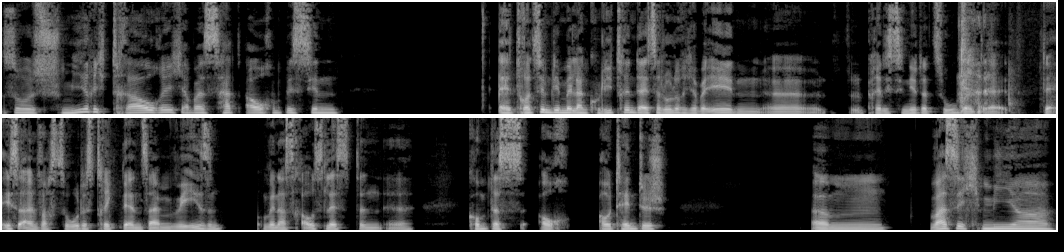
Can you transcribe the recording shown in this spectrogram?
so schmierig traurig, aber es hat auch ein bisschen äh, trotzdem die Melancholie drin. Da ist der Lullerich aber eh ein, äh, prädestiniert dazu, weil der, der ist einfach so, das trägt der in seinem Wesen. Und wenn er es rauslässt, dann äh, kommt das auch authentisch. Ähm, was ich mir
